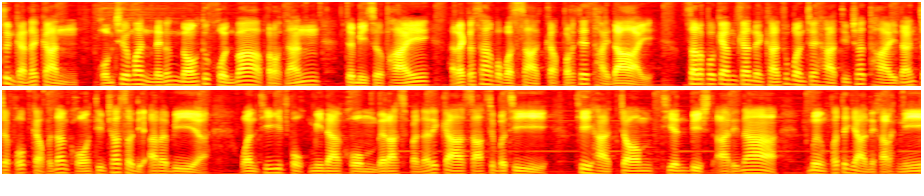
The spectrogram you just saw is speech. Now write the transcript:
ซึ่งกันและกัน ผมเชื่อมั่นในน้องๆทุกคนว่าเรานั้นจะมีเซอร์ไพรส์และก็สร้างประวัติศาสตร์กับประเทศไทยได้สำหรับโปรแกรมการแข่งขันฟุตบอลชายหาดทีมชาติไทยนั้นจะพบกับทางด้านของทีมชาติซาอุดิอาระเบีย วันที่ 6 มีนาคมเวลา 18นาฬิกา30นาทีที่หาดจอมเทียนบีชอารีนาเมืองพัทยาในครั้งนี้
